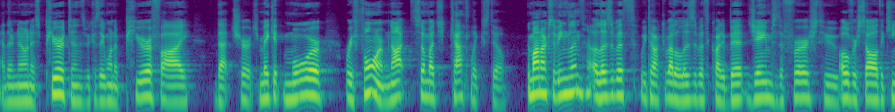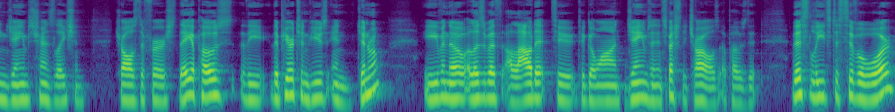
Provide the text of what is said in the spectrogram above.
and they're known as Puritans because they want to purify that church, make it more reformed, not so much Catholic still. The monarchs of England, Elizabeth, we talked about Elizabeth quite a bit. James I, who oversaw the King James translation, Charles I, they opposed the, the Puritan views in general even though Elizabeth allowed it to, to go on, James and especially Charles opposed it. This leads to civil war.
